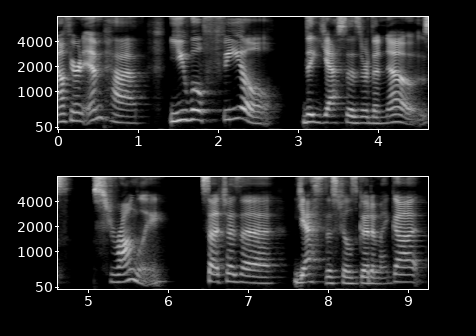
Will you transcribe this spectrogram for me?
Now, if you're an empath, you will feel the yeses or the nos strongly, such as a yes, this feels good in my gut.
